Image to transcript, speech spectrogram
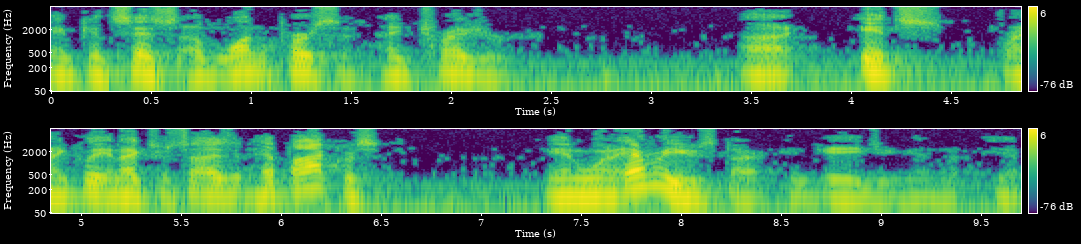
and consists of one person, a treasurer. Uh, it's frankly an exercise in hypocrisy. And whenever you start engaging in, in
